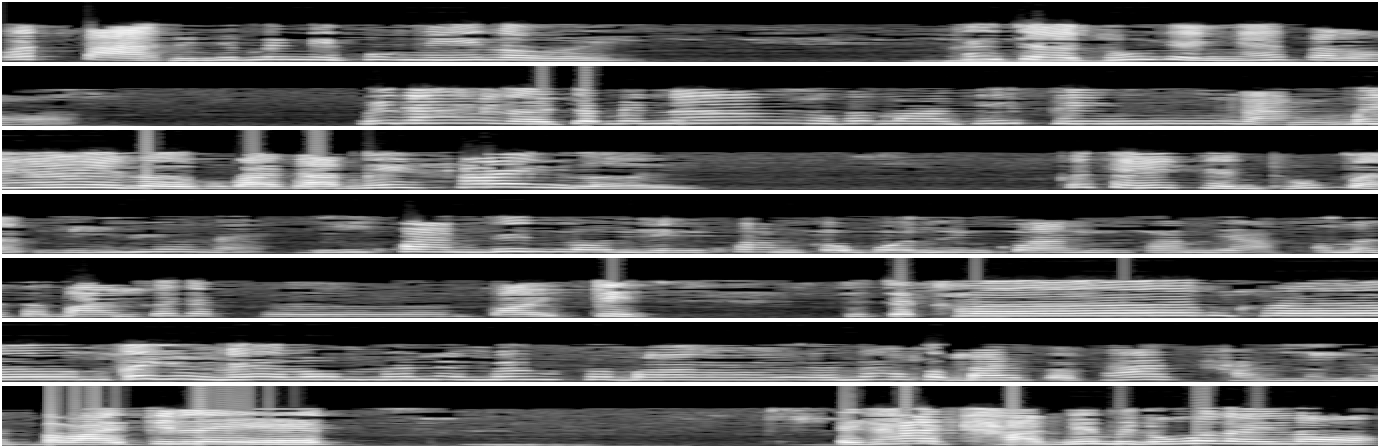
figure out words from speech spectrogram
วัดป่าถึงจะไม่มีพวกนี้เลย ให้เจอทุกอย่างนี้ตลอด ไม่ได้เลยจะไปนั่งสมาธิพิงหนังไม่ให้เลยครูบาอาจารย์ไม่ให้เลย ก็จะให้เห็นทุกแบบนี้เนี่ยแหละเห็นความดิ้นรนเห็นความกระวนเห็นความเห็นความอยากพอมันสบายก็จะเพลินปล่อยจิต จิตจะเคลิ้มเคลิ้มก็อยู่ในอารมณ์นั้นนั่งสบายนั่งสบายแต่ธาตุขันมันสบายกิเลสไอ้ธาตุขันเนี่ยไม่รู้อะไรหรอก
